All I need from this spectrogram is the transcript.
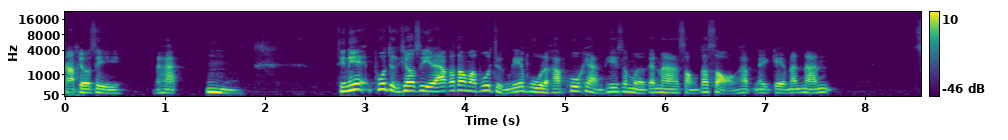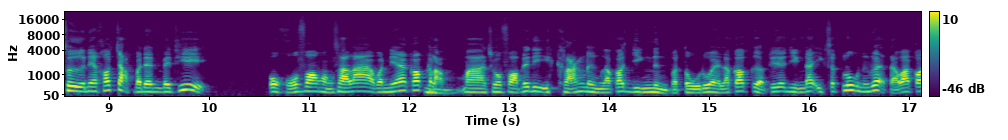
ครับเชลซีนะฮะอืมทีนี้พูดถึงเชลซีแล้วก็ต้องมาพูดถึงลิเวอร์พูลแหละครับ คู่แข่งที่เสมอกันมา2ต่อ2ครับ ในเกมนั้นๆ สื่อเนี่ยเขาจับประเด็นไปที่ โอ้โหฟอร์มของซาร่าวันนี้ก็กลับมาโชว์ฟอร์มได้ดีอีกครั้งหนึ่งแล้วก็ยิงหนึ่งประตูด้วย แล้วก็เกือบที่จะยิงได้อีกสักลูกหนึ่งด้วย แต่ว่าก็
